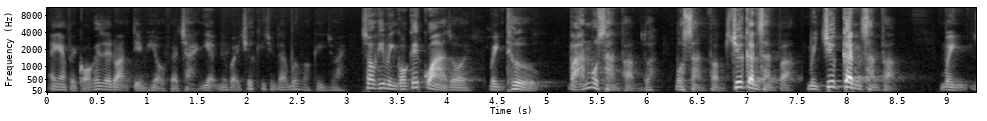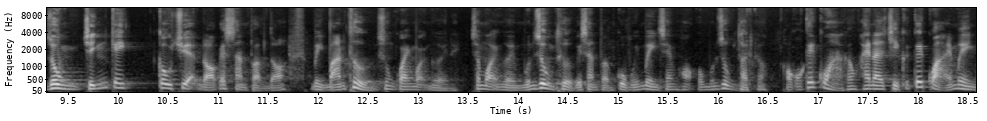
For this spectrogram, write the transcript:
Anh em phải có cái giai đoạn tìm hiểu và trải nghiệm như vậy trước khi chúng ta bước vào kinh doanh. Sau khi mình có kết quả rồi, mình thử bán một sản phẩm thôi, một sản phẩm chưa cần sản phẩm. Mình chưa cần sản phẩm, mình dùng chính cái câu chuyện đó, cái sản phẩm đó, mình bán thử xung quanh mọi người này. Cho mọi người muốn dùng thử cái sản phẩm cùng với mình xem họ có muốn dùng thật không, họ có kết quả không, hay là chỉ có kết quả với mình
